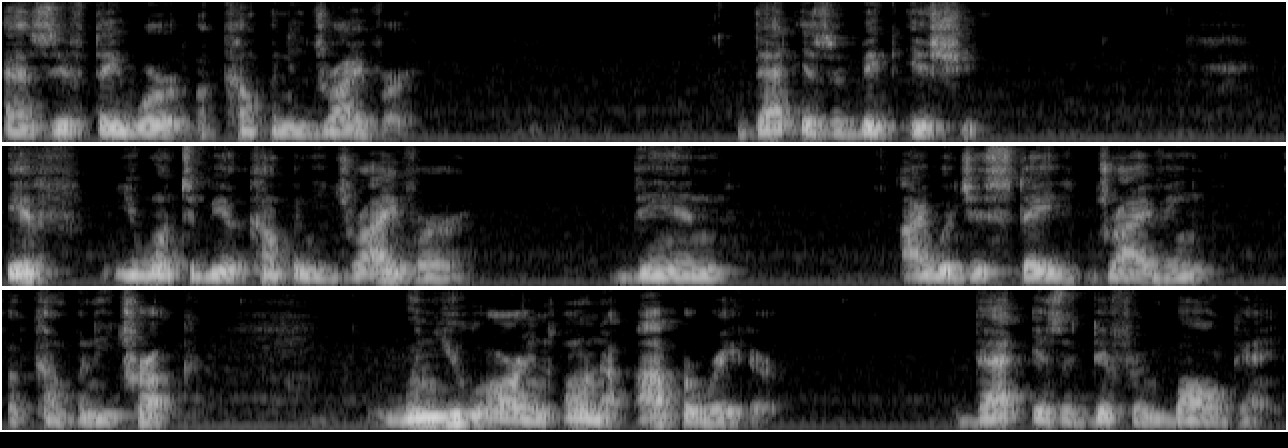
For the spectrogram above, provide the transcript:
as if they were a company driver. That is a big issue. If you want to be a company driver, then I would just stay driving a company truck. When you are an owner operator, that is a different ball game.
